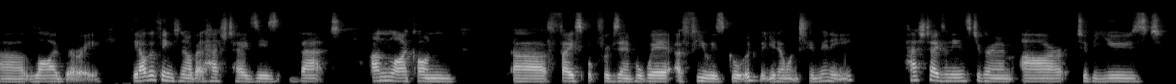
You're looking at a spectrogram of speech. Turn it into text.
uh, library. The other thing to know about hashtags is that, unlike on uh, Facebook, for example, where a few is good, but you don't want too many, hashtags on Instagram are to be used.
